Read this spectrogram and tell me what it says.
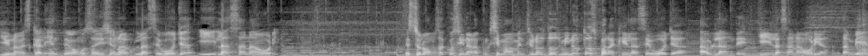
y una vez caliente vamos a adicionar la cebolla y la zanahoria. Esto lo vamos a cocinar aproximadamente unos 2 minutos para que la cebolla ablande y la zanahoria también.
